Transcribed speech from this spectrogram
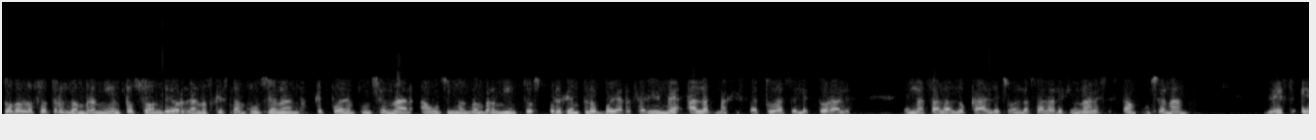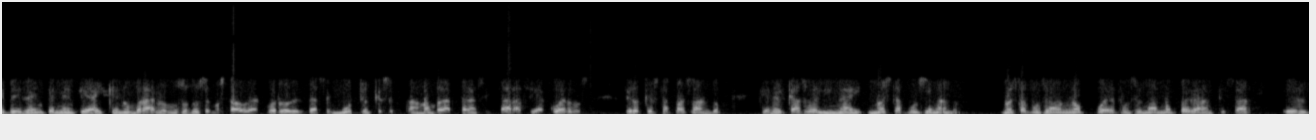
Todos los otros nombramientos son de órganos que están funcionando, que pueden funcionar aún sin los nombramientos. Por ejemplo, voy a referirme a las magistraturas electorales. En las salas locales o en las salas regionales están funcionando. evidentemente hay que nombrarlos. Nosotros hemos estado de acuerdo desde hace mucho en que se puedan nombrar, transitar hacia acuerdos. Pero ¿qué está pasando? Que en el caso del INAI no está funcionando no está funcionando, no puede funcionar, no puede garantizar el,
